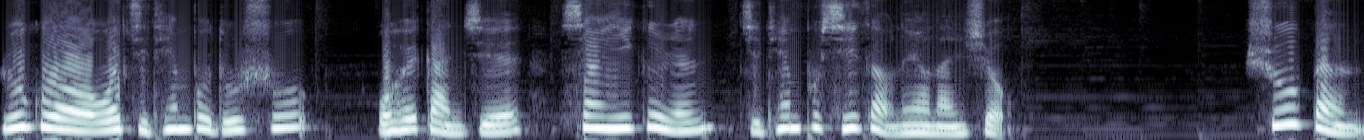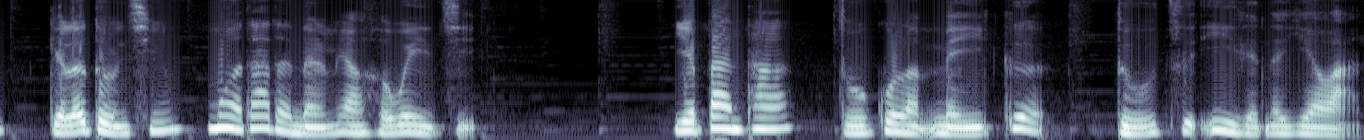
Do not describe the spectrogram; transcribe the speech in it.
如果我几天不读书，我会感觉像一个人几天不洗澡那样难受。”书本给了董卿莫大的能量和慰藉。也伴她度过了每一个独自一人的夜晚。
